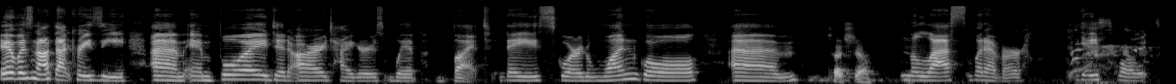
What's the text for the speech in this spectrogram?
it was not that crazy. Um, and boy, did our Tigers whip butt. They scored one goal. Um, Touchdown. In the last, whatever, Yay sports.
